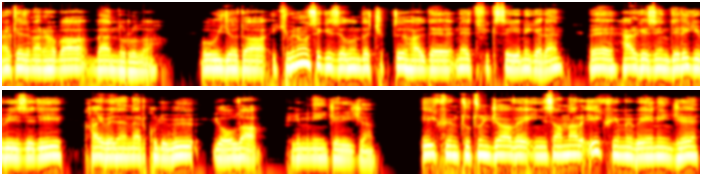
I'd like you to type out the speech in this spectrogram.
Herkese merhaba ben Nurullah. Bu videoda 2018 yılında çıktığı halde Netflix'e yeni gelen ve herkesin deli gibi izlediği Kaybedenler Kulübü Yolda filmini inceleyeceğim. İlk film tutunca ve insanlar ilk filmi beğenince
